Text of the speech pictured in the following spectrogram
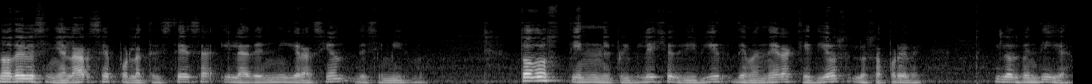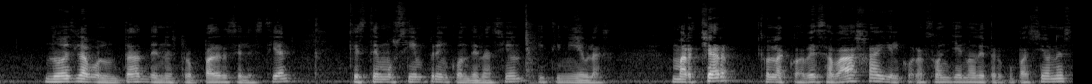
no debe señalarse por la tristeza y la denigración de sí mismo. Todos tienen el privilegio de vivir de manera que Dios los apruebe y los bendiga. No es la voluntad de nuestro Padre Celestial que estemos siempre en condenación y tinieblas. Marchar con la cabeza baja y el corazón lleno de preocupaciones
